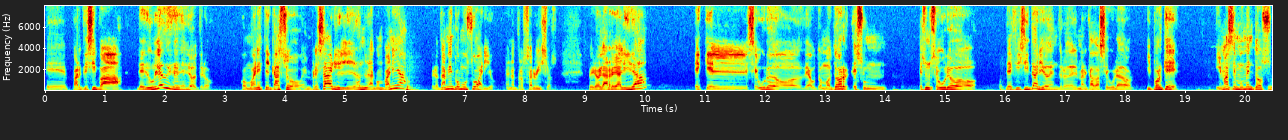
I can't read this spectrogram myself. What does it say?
eh, participa desde un lado y desde el otro, como en este caso empresario y liderando una compañía, pero también como usuario en otros servicios. Pero la realidad es que el seguro de automotor es un, es un seguro deficitario dentro del mercado asegurador. ¿Y por qué? Y más en momentos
